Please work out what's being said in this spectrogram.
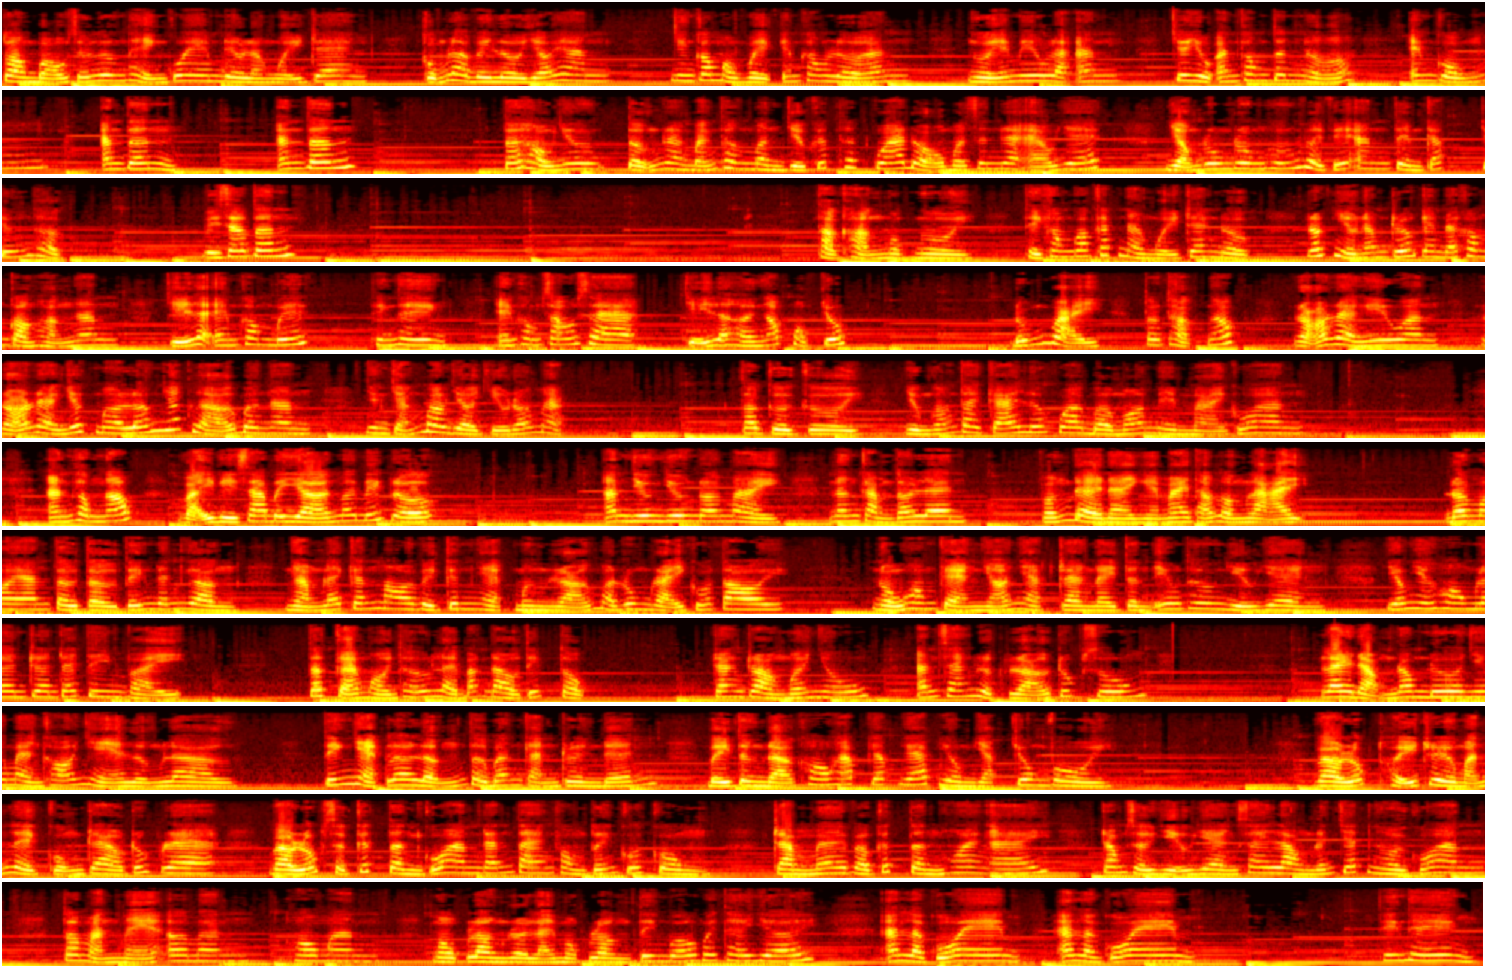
Toàn bộ sự lương thiện của em đều là ngụy trang, Cũng là vì lừa dối anh nhưng có một việc em không lừa anh. Người em yêu là anh. Cho dù anh không tin nữa Em cũng... Anh tin. Anh tin. Tôi hầu như tưởng rằng bản thân mình chịu kích thích quá độ mà sinh ra ảo giác. Giọng run run hướng về phía anh tìm cách chứng thực. Vì sao tin? Thật hận một người Thì không có cách nào ngụy trang được. Rất nhiều năm trước em đã không còn hận anh. Chỉ là em không biết. Thiên Thiên, em không xấu xa. Chỉ là hơi ngốc một chút. Đúng vậy, tôi thật ngốc. Rõ ràng yêu anh Rõ ràng giấc mơ lớn nhất là ở bên anh Nhưng chẳng bao giờ chịu đối mặt. Tôi cười cười Dùng ngón tay cái lướt qua bờ môi mềm mại của anh. Anh không ngốc Vậy vì sao bây giờ anh mới biết được? Anh dương dương đôi mày Nâng cầm tôi lên. Vấn đề này ngày mai thảo luận lại. Đôi môi anh từ từ tiến đến gần, Ngậm lấy cánh môi vì kinh ngạc mừng rỡ mà run rẩy của tôi. Nụ hôn cạn nhỏ nhạt tràn đầy tình yêu thương dịu dàng, Giống như hôn lên trên trái tim vậy. Tất cả mọi thứ lại bắt đầu tiếp tục. Trăng tròn mới nhú, Ánh sáng rực rỡ trút xuống. Lay động đông đưa như màn khói nhẹ lượn lờ. Tiếng nhạc lơ lửng từ bên cạnh truyền đến, Bị từng đợt hô hấp gấp gáp dùng dập chung vùi. Vào lúc thủy triều mãnh liệt cuộn trào rút ra, Vào lúc sự kích tình của anh đánh tan phòng tuyến cuối cùng, Trầm mê vào kích tình hoang ái, Trong sự dịu dàng say lòng đến chết người của anh, Tôi mạnh mẽ ôm anh, Hôn anh, Một lần rồi lại một lần tuyên bố với thế giới, Anh là của em, Anh là của em. Thiên thiên,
